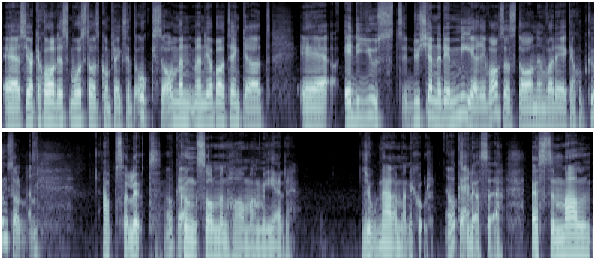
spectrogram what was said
Eh, så jag kanske har det småstadskomplexet också. Men, men jag bara tänker att eh, är det just, du känner det mer i Vasastan än vad det är kanske på Kungsholmen? Absolut. Okej. Kungsholmen har man mer jordnära människor Okej. skulle jag säga. Östermalm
